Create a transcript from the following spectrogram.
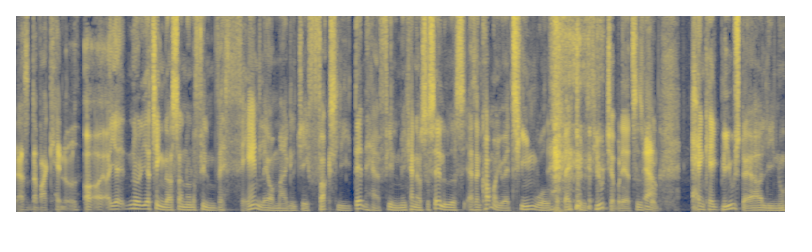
altså, der bare kan noget. Og, og, og jeg, nu, jeg tænkte også sådan under filmen, hvad fanden laver Michael J. Fox lige i den her film? Ikke? Han er jo sig selv ud af, altså han kommer jo af Teen Wolf og Back to the Future på det her tidspunkt. ja. Han kan ikke blive større lige nu.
